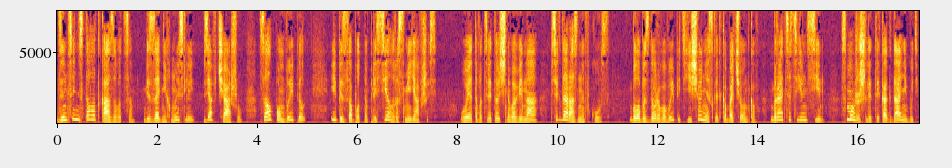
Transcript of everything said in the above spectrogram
Дзинци не стал отказываться, без задних мыслей, взяв чашу, залпом выпил и беззаботно присел, рассмеявшись. У этого цветочного вина всегда разный вкус. Было бы здорово выпить еще несколько бочонков, «Братец Юнсин, сможешь ли ты когда-нибудь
